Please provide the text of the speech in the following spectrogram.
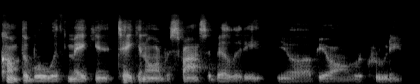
comfortable with making taking on responsibility, you know, of your own recruiting.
